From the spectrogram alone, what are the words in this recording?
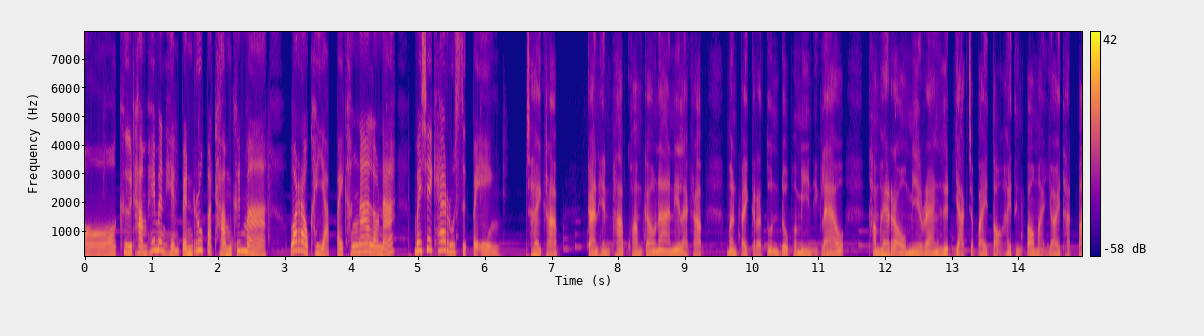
อ๋อ คือทำให้มันเห็นเป็นรูปธรรมขึ้นมา ว่าเราขยับไปข้างหน้าแล้วนะ ไม่ใช่แค่รู้สึกไปเอง ใช่ครับ การเห็นภาพความก้าวหน้านี่แหละครับ มันไปกระตุ้นโดพามีนอีกแล้วทำให้เรามีแรงฮึดอยากจะไปต่อให้ถึงเป้าหมายย่อยถัดไป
